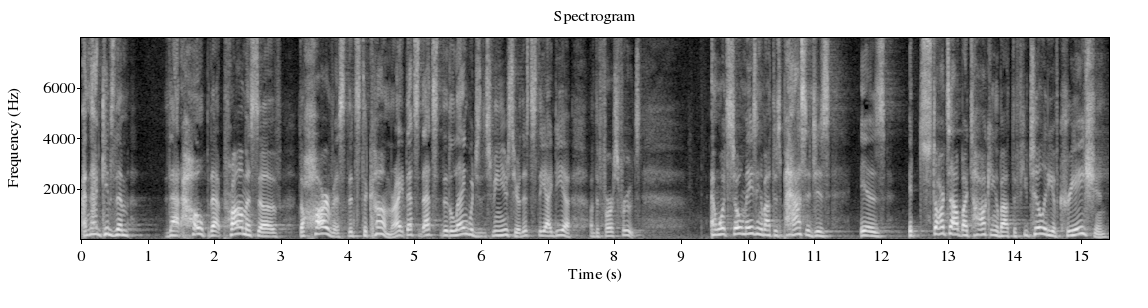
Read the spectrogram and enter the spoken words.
And that gives them that hope, that promise of the harvest that's to come, right? That's, that's the language that's being used here. That's the idea of the first fruits. And what's so amazing about this passage is, is it starts out by talking about the futility of creation,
